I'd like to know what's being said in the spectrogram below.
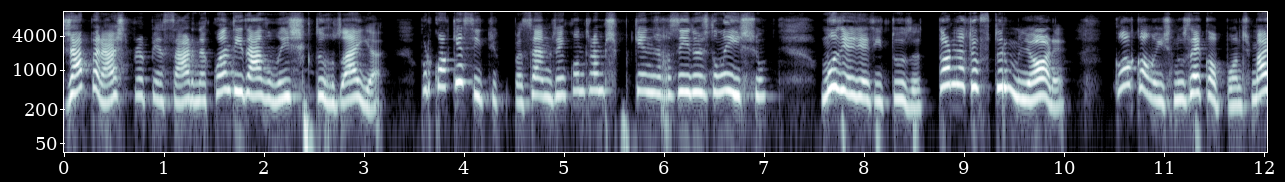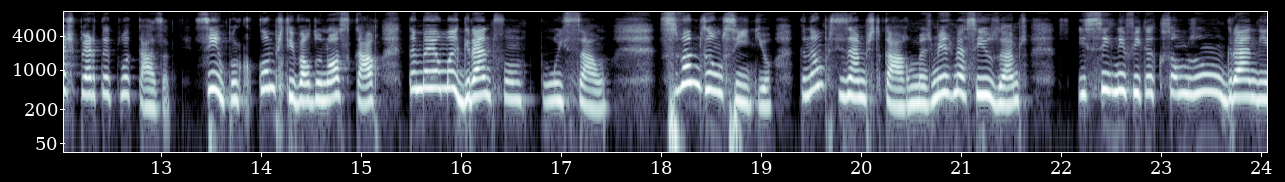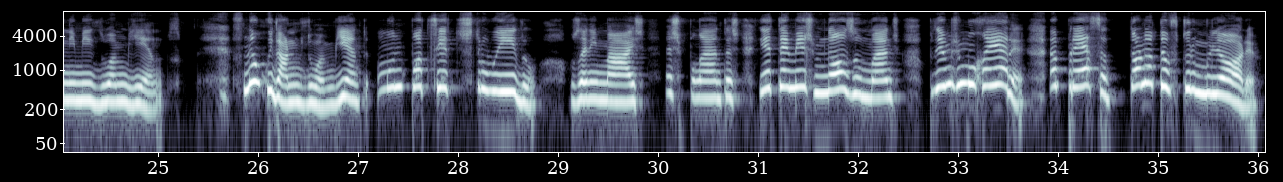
Já paraste para pensar na quantidade de lixo que te rodeia? Por qualquer sítio que passamos encontramos pequenos resíduos de lixo. Mude de atitude, torna o teu futuro melhor. Coloca o lixo nos ecopontos mais perto da tua casa. Sim, porque o combustível do nosso carro também é uma grande fonte de poluição. Se vamos a um sítio que não precisamos de carro, mas mesmo assim usamos, isso significa que somos um grande inimigo do ambiente. Se não cuidarmos do ambiente, o mundo pode ser destruído. Os animais, as plantas e até mesmo nós humanos podemos morrer. Apressa, torna o teu futuro melhor.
